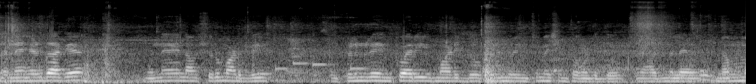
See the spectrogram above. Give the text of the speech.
ನೆನ್ನೆ ಹೇಳಿದಾಗೆ, ಮೊನ್ನೆ ನಾವು ಶುರು ಮಾಡಿದ್ವಿ. ಪ್ರಿಲಿಮಿನರಿ ಎಂಕ್ವೈರಿ ಮಾಡಿದ್ದು ಪ್ರಿಲಿಮಿನರಿ ಇನ್ಫಾರ್ಮೇಷನ್ ತೊಗೊಂಡಿದ್ದು. ಆದಮೇಲೆ ನಮ್ಮ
